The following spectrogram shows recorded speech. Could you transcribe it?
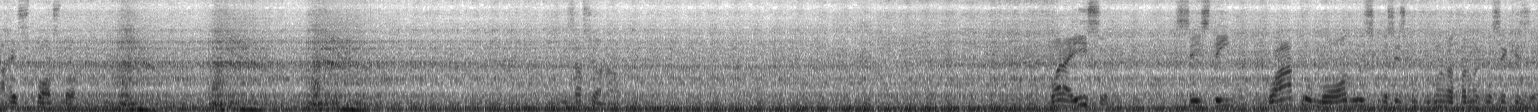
A resposta, ó. Sensacional. Fora isso, vocês têm quatro módulos que vocês configuram da forma que você quiser.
